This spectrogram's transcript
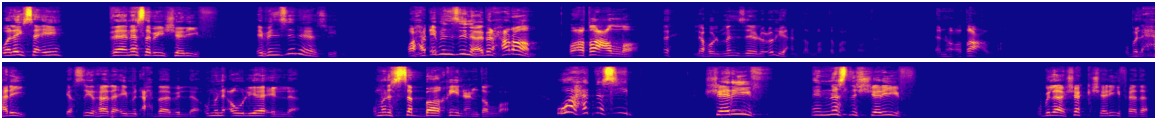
وليس إيه؟ ذا نسب شريف. ابن زنا يا سيدي. واحد ابن زنا ابن حرام. وأطاع الله. إيه، له المنزل العليا عند الله تبارك وتعالى. لأنه أطاع الله. وبالحري يصير هذا أي من أحباب الله ومن أولياء الله ومن السباقين عند الله. واحد نسيب. شريف من النسل الشريف. وبلا شك شريف هذا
